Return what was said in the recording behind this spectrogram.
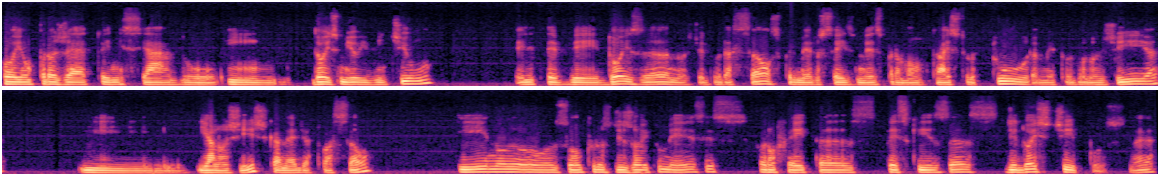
Foi um projeto iniciado em 2021. Ele teve dois anos de duração, os primeiros seis meses para montar a estrutura, metodologia e, e a logística né, de atuação. E nos outros 18 meses foram feitas pesquisas de dois tipos, né?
